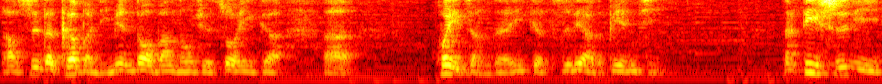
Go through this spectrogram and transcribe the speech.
老师的课本里面都有帮同学做一个呃汇整的一个资料的编辑。那第十题。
